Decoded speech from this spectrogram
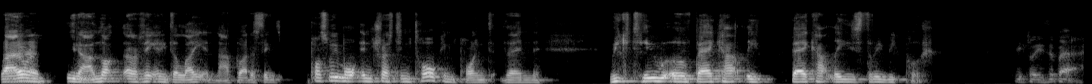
Like, I don't, uh, you know, I'm not. I don't think any delight in that, but I just think it's possibly more interesting talking point than week two of Bearcat Lee, Bearcat Lee's three week push. Keith Lee's a bear.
